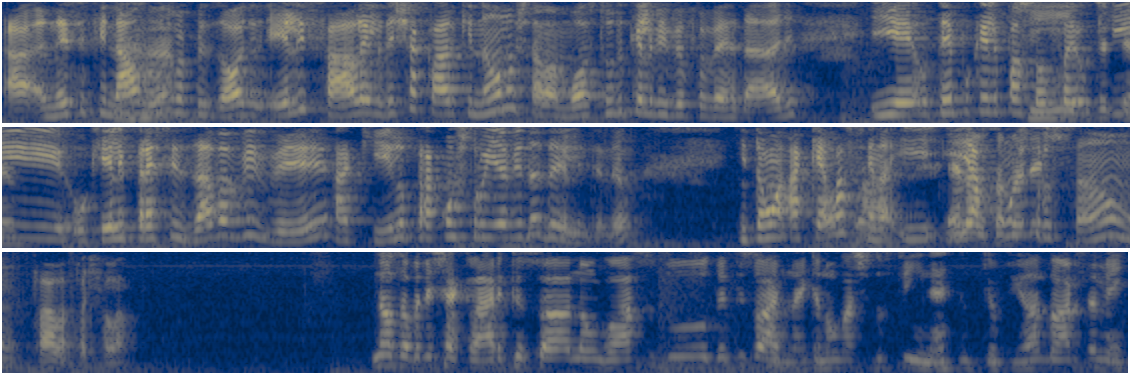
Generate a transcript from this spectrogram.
A, nesse final, uhum. no último episódio, ele fala, ele deixa claro que não, não estava morto, tudo que ele viveu foi verdade. E o tempo que ele passou Sim, foi o que, o que ele precisava viver aquilo para construir a vida dele, entendeu? Então aquela claro. cena e, é, e não, a construção. Deixa... Fala, pode falar. Não, só pra deixar claro que eu só não gosto do, do episódio, né? Que eu não gosto do fim, né? Porque o fim eu adoro também.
